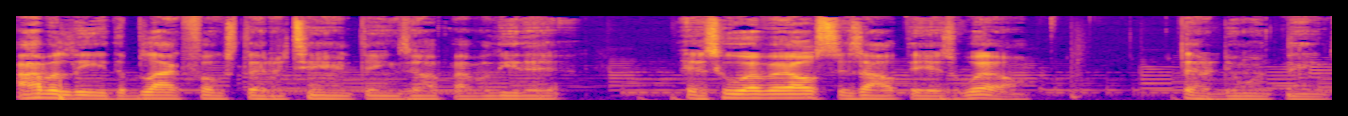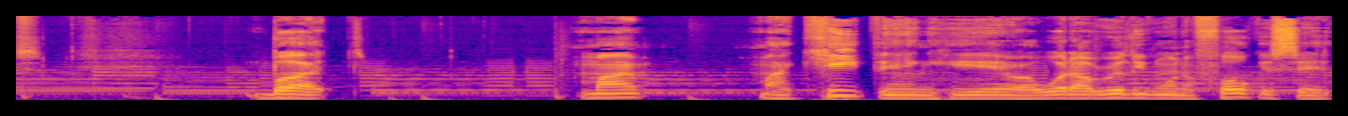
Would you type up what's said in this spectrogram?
I believe the black folks that are tearing things up. I believe that there's whoever else is out there as well that are doing things. But my my key thing here, or what I really want to focus it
